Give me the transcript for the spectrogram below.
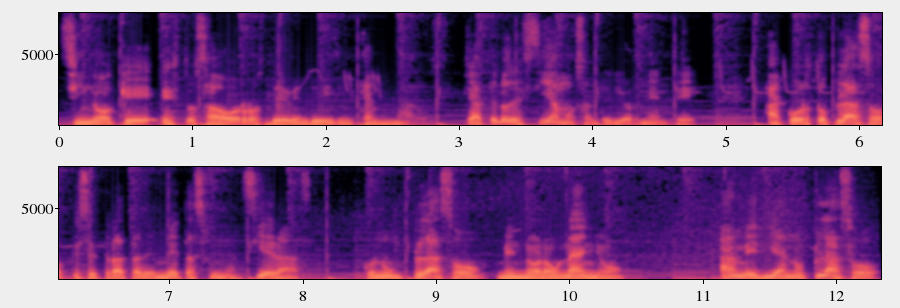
sino que estos ahorros deben de ir encaminados. Ya te lo decíamos anteriormente, a corto plazo, que se trata de metas financieras con un plazo menor a un año, a mediano plazo,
